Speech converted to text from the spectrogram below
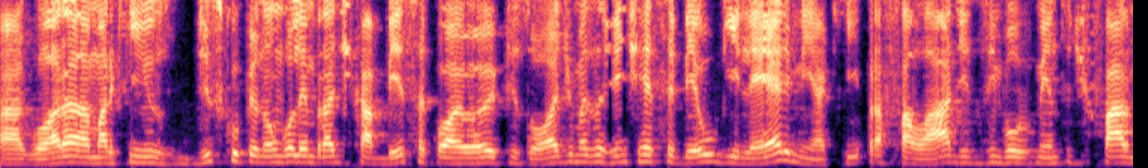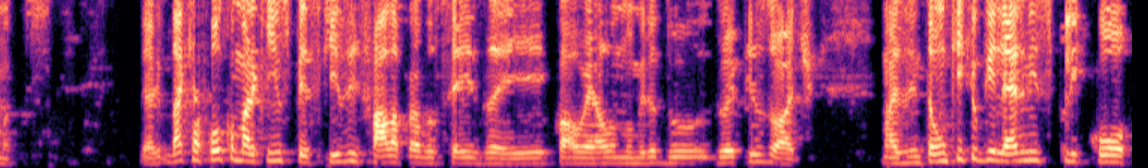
Agora, Marquinhos, desculpe, eu não vou lembrar de cabeça qual é o episódio, mas a gente recebeu o Guilherme aqui para falar de desenvolvimento de fármacos. Daqui a pouco o Marquinhos pesquisa e fala para vocês aí qual é o número do, do episódio. Mas então, o que, que o Guilherme explicou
